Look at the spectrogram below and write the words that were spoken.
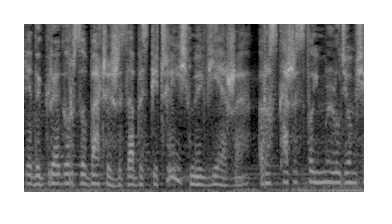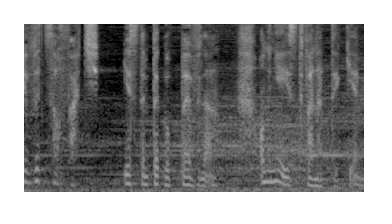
Kiedy Gregor zobaczy, że zabezpieczyliśmy wieżę, rozkaże swoim ludziom się wycofać. Jestem tego pewna. On nie jest fanatykiem.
